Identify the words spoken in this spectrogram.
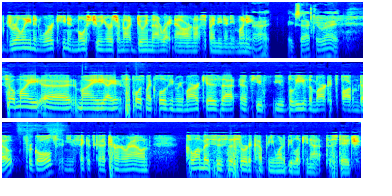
drilling and working, and most juniors are not doing that right now, are not spending any money. All right. Exactly right. So my uh, my I suppose my closing remark is that if you you believe the market's bottomed out for gold and you think it's going to turn around, Columbus is the sort of company you want to be looking at at this stage.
